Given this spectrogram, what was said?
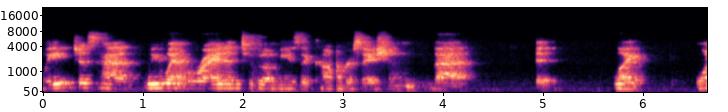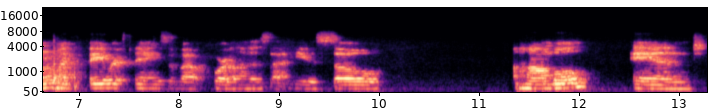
We just had we went right into a music conversation that, it, like, one of my favorite things about Cortland is that he is so humble and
